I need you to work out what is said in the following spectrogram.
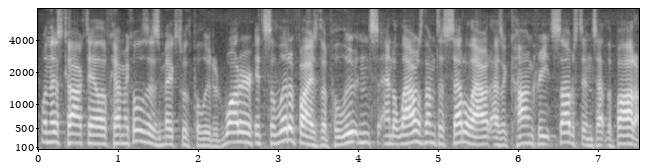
When this cocktail of chemicals is mixed with polluted water, it solidifies the pollutants and allows them to settle out as a concrete substance at the bottom,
